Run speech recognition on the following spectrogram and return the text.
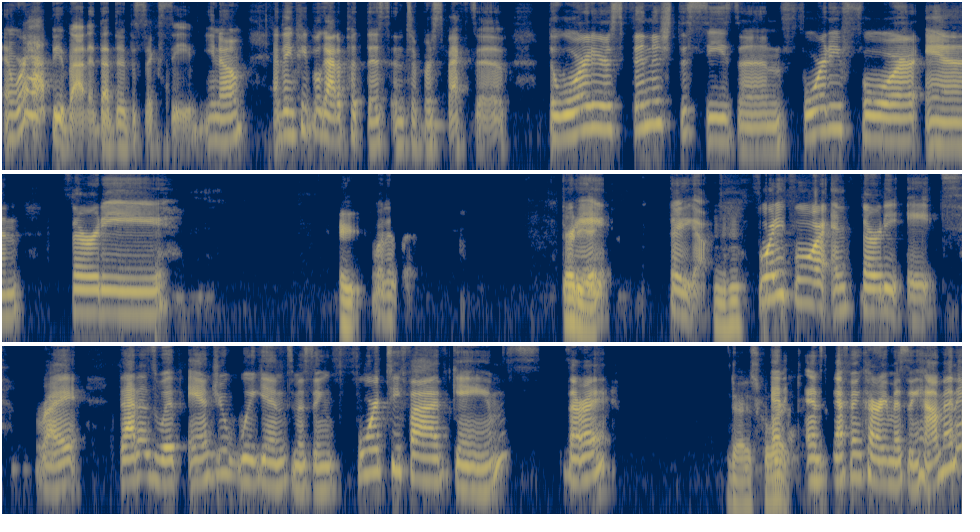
and we're happy about it that they're the sixth seed. You know, I think people got to put this into perspective. The Warriors finished the season 44 and 30. Eight. What is it? 38. There you go. Mhm. 44 and 38, right? That is with Andrew Wiggins missing 45 games. Is that right? That is And, correct. and Stephen Curry missing how many?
